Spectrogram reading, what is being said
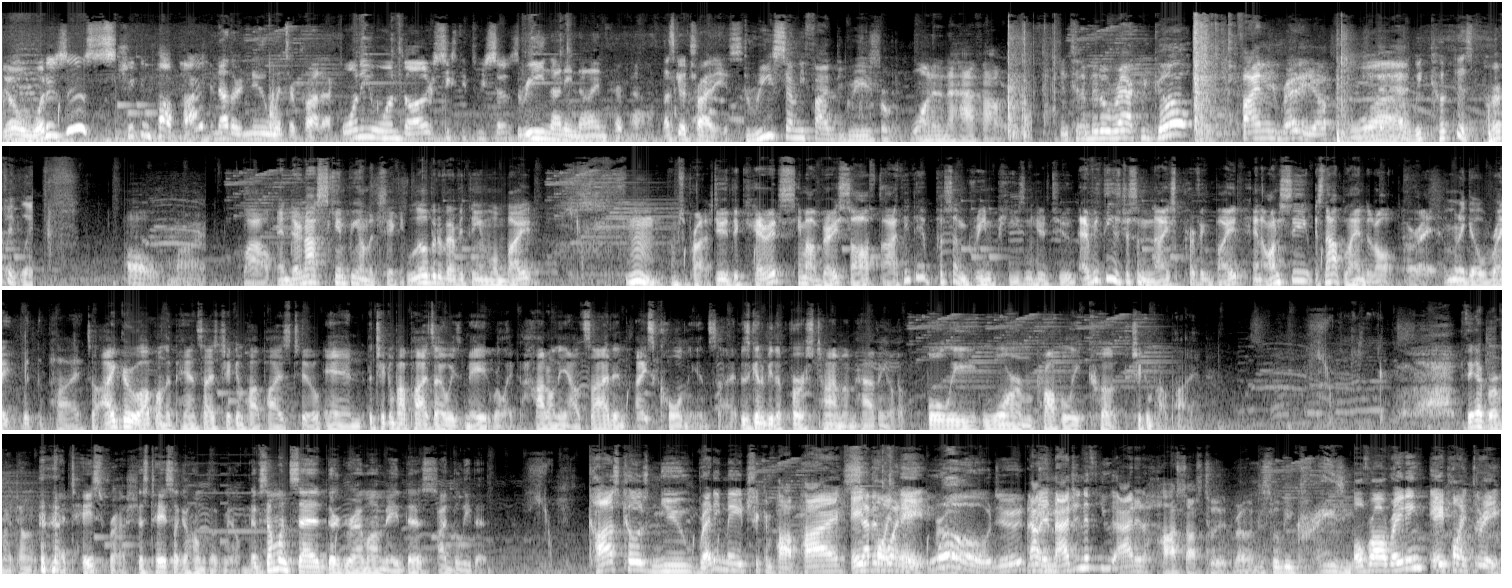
Yo, what is this? Chicken pot pie? Another new winter product. $21.63. $3.99 per pound. Let's go try these. 375 degrees for one and a half hours. Into the middle rack we go. Finally ready, yo. Wow, we cooked this perfectly. Oh my. Wow. And they're not skimping on the chicken. A little bit of everything in one bite. Mmm, I'm surprised. Dude, the carrots came out very soft. Uh, I think they put some green peas in here too. Everything is just a nice, perfect bite. And honestly, it's not bland at all. All right, I'm gonna go right with the pie. So I grew up on the pan-sized chicken pot pies too. And the chicken pot pies I always made were like hot on the outside and ice cold on the inside. This is gonna be the first time I'm having a fully warm, properly cooked chicken pot pie. I think I burnt my tongue. it tastes fresh. This tastes like a home cooked meal. If someone said their grandma made this, I'd believe it. Costco's new ready-made chicken pot pie, 8.8. bro. Whoa, dude. Now imagine if you added hot sauce to it, bro. This would be crazy. Overall rating, 8.3.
